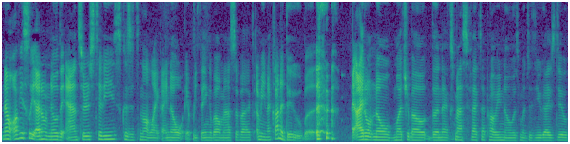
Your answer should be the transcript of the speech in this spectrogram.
Now, obviously, I don't know the answers to these because it's not like I know everything about Mass Effect. I mean, I kind of do, but I don't know much about the next Mass Effect. I probably know as much as you guys do.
